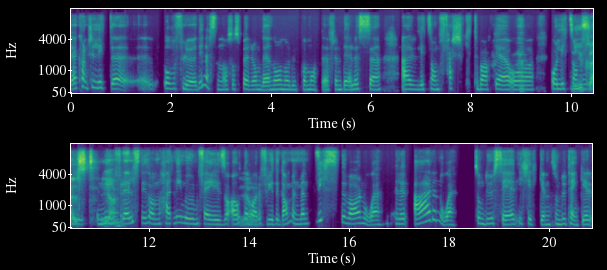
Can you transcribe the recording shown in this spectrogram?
Det er kanskje litt uh, overflødig nesten å spørre om det nå, når du på en måte fremdeles uh, er litt sånn fersk tilbake og, og litt sånn Nyfrelst. I, nyfrelst i sånn honeymoon phase, og alt er ja. bare fryd og gammen. Men hvis det var noe, eller er det noe, som du ser i kirken som du tenker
